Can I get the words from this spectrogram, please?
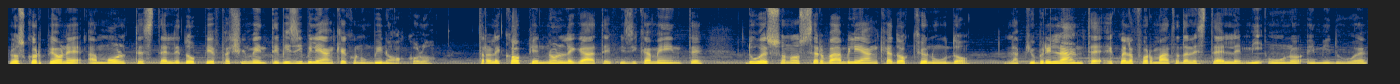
Lo scorpione ha molte stelle doppie facilmente visibili anche con un binocolo. Tra le coppie non legate fisicamente, due sono osservabili anche ad occhio nudo. La più brillante è quella formata dalle stelle Mi1 e Mi2.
